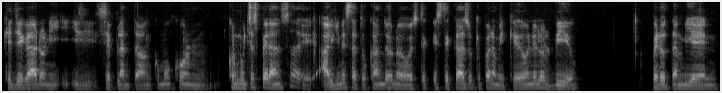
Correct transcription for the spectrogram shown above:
que llegaron y, se plantaban como con, con, mucha esperanza, alguien está tocando de nuevo este, este caso que para mí quedó en el olvido, pero también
